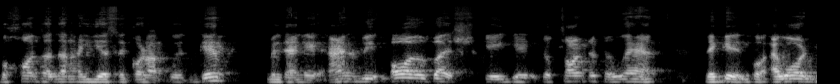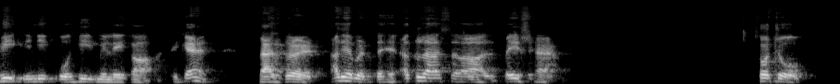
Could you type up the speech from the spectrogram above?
बहुत ज़्यादा हाईएस्ट रिकॉर्ड आपको इनके मिल जाएँगे। एंड वी ऑल वश के ये जो शॉर्ट हुए हैं, लेकिन इनको अवार्ड भी इन्हीं को ही मिलेगा, ठीक है? आगे बढ़ते हैं। अगला सवाल पेश है। सोचो।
